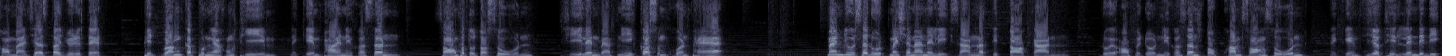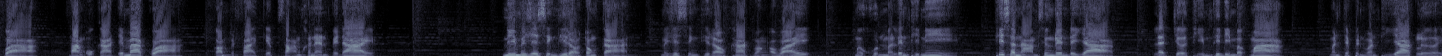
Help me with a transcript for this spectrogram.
ของแมนเชสเตอร์ยูไนเต็ดผิดหวังกับผลงานของทีมในเกมพ่ายนิวคาสเซิล2ประตูต่อศูนย์ชี้เล่นแบบนี้ก็สมควรแพ้ แมนยูสะดุดไม่ชนะในลีก 3 นัดติดต่อกัน โดยออกไปโดนนิวคาสเซิลตบคว่ำ2-0 ในเกมที่เจ้าถิ่นเล่นได้ดีกว่าสร้างโอกาสได้มากกว่า ก่อนเป็นฝ่ายเก็บ 3 คะแนนไปได้ นี่ไม่ใช่สิ่งที่เราต้องการ ไม่ใช่สิ่งที่เราคาดหวังเอาไว้ เมื่อคุณมาเล่นที่นี่ ที่สนามซึ่งเล่นได้ยาก และเจอทีมที่ดีมากๆ มันจะเป็นวันที่ยากเลย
